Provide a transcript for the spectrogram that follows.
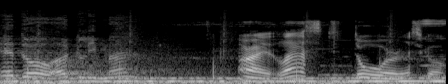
Edo, ugly man. Alright, last door, let's go.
